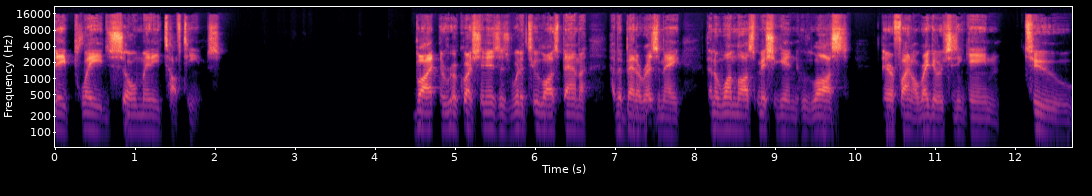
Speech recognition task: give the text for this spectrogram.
they played so many tough teams. But the real question is, is would a two-loss Bama have a better resume than a one-loss Michigan who lost their final regular season game to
